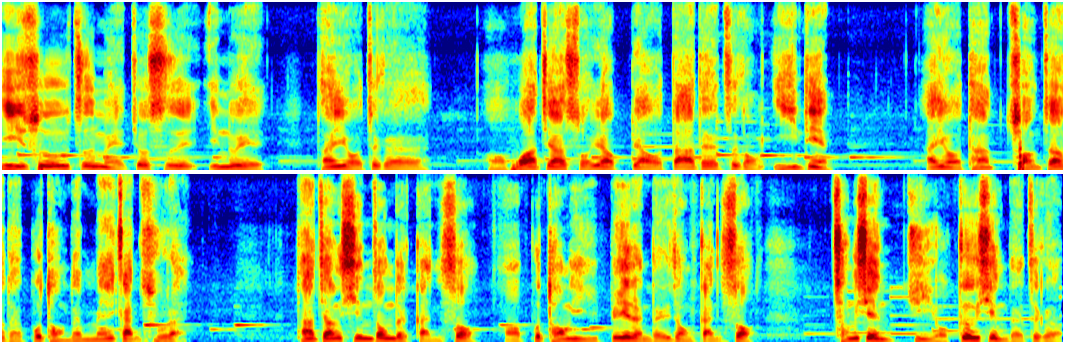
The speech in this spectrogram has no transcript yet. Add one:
艺术之美，就是因为它有这个哦，画家所要表达的这种意念，还有他创造的不同的美感出来。他将心中的感受啊，不同于别人的一种感受，呈现具有个性的这个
